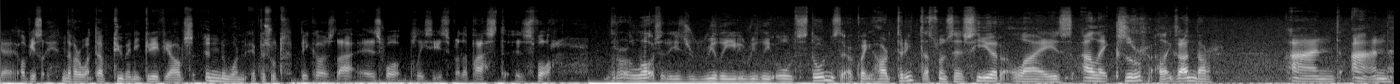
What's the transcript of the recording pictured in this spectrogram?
uh, obviously, never want to have too many graveyards in the one episode because that is what Places for the Past is for. There are lots of these really, really old stones that are quite hard to read. This one says, Here lies Alexer, Alexander, and Anne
